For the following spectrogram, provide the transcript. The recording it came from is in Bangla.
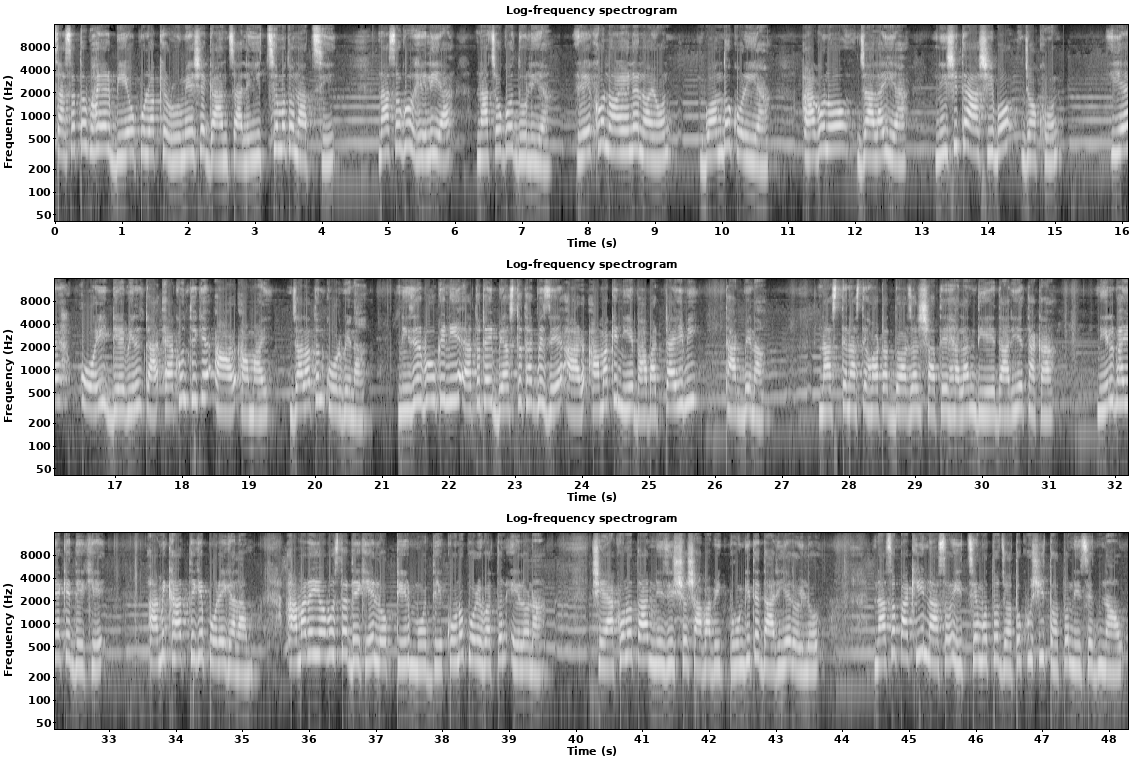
চাচাতো ভাইয়ের বিয়ে উপলক্ষে রুমে এসে গান চালে ইচ্ছে মতো নাচছি। নাচো গো হেলিয়া নাচো গো দুলিয়া রেখো নয়নে নয়ন, বন্ধ করিয়া, আগুন ও জ্বালাইয়া নিশীতে আসিব যখন। ইয়ে ওই ডেবিলটা এখন থেকে আর আমায় জ্বালাতন করবে না। নিজের বউকে নিয়ে এতটাই ব্যস্ত থাকবে যে আর আমাকে নিয়ে ভাবার টাইমই থাকবে না। নাচতে নাচতে হঠাৎ দরজার সাথে হেলান দিয়ে দাঁড়িয়ে থাকা নীল ভাইয়াকে দেখে আমি খাট থেকে পড়ে গেলাম। আমার এই অবস্থা দেখে লোকটির মধ্যে কোনো পরিবর্তন এলো না। সে এখনও তার নিজস্ব স্বাভাবিক ভঙ্গিতে দাঁড়িয়ে রইল। নাচো পাখি, নাচো, ইচ্ছে মতো যত খুশি তত নেচে নাও।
